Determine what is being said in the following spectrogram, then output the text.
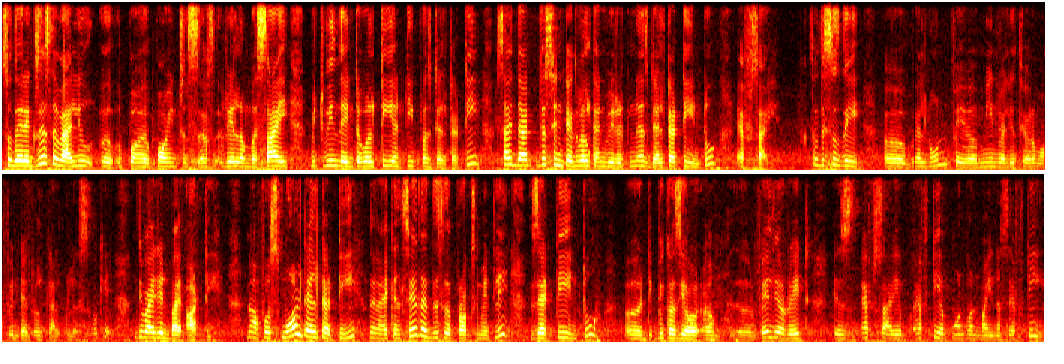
So, there exists a value uh, point uh, real number psi between the interval t and t plus delta t such that this integral can be written as delta t into f psi. So, this is the uh, well known uh, mean value theorem of integral calculus okay, divided by R t. Now, for small delta t then I can say that this is approximately z t into uh, because your um, uh, failure rate is f psi f t upon 1 minus f t.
